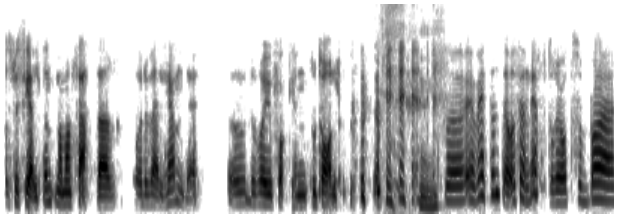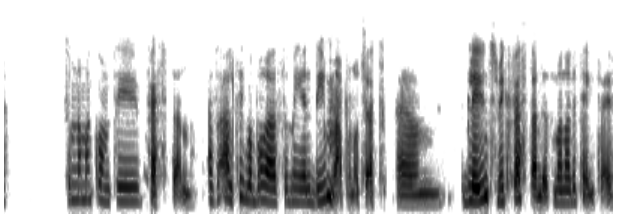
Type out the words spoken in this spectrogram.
Och speciellt inte när man satt där och det väl hände. Då var ju chocken total. mm. Så jag vet inte. Och sen efteråt så bara, som när man kom till festen. Alltså allting var bara som i en dimma på något sätt. Um, det blev ju inte så mycket festande som man hade tänkt sig.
